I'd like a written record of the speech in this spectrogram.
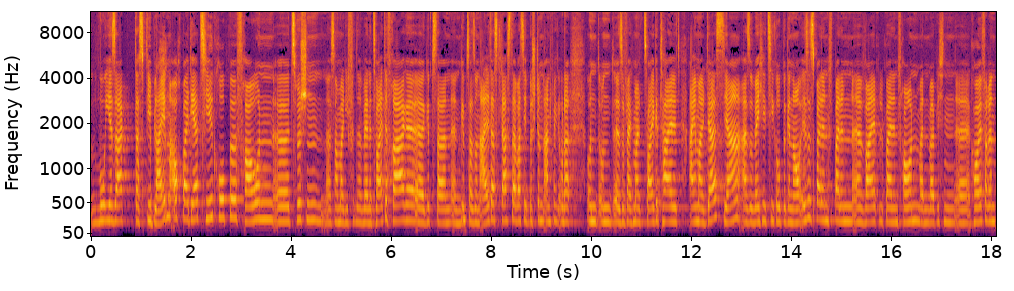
wo ihr sagt, dass wir bleiben auch bei der Zielgruppe Frauen äh, zwischen, das mal, die wäre eine zweite Frage, äh, gibt es da, ein, gibt's da so ein Alterscluster, was ihr bestimmt anspricht? Oder und und also vielleicht mal zweigeteilt, einmal das, ja, also welche Zielgruppe genau ist es bei den bei den äh, Weib, bei den Frauen, bei den weiblichen äh, Käuferinnen?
